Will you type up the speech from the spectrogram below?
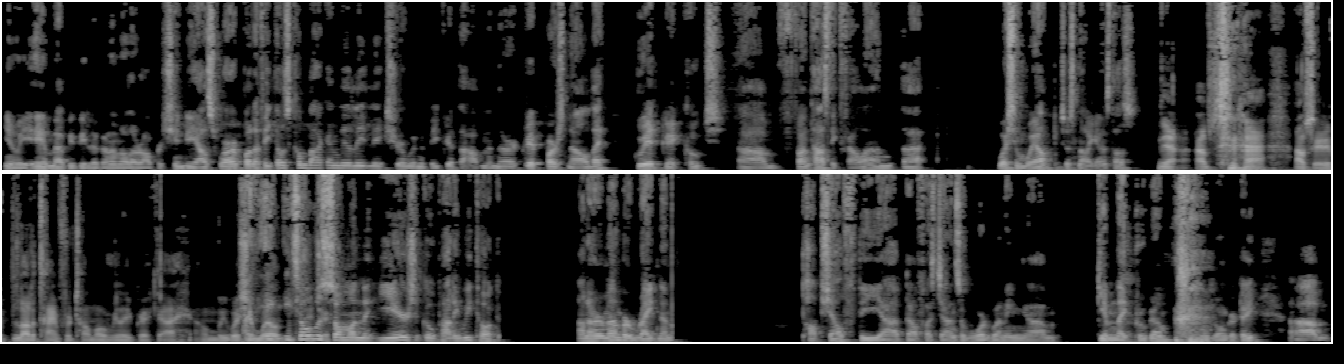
you know he'll maybe be looking at another opportunity elsewhere. But if he does come back in the elite league, sure, wouldn't it be great to have him in there? Great personality, great great coach, um, fantastic fella, and uh, wish him well. Just not against us. Yeah, absolutely. A lot of time for Tomo. Really great guy. Um, we wish him well. He's always someone that years ago, Paddy, we talked, and I remember writing on Top Shelf, the uh, Belfast Giants award-winning um, game night program. no longer do. Um,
